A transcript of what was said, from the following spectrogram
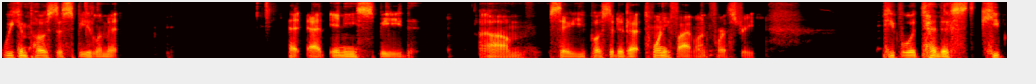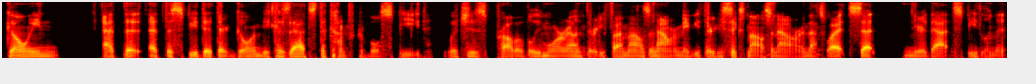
we can post a speed limit at, at any speed. Um, say you posted it at 25 on 4th Street. People would tend to keep going at the at the speed that they're going because that's the comfortable speed, which is probably more around 35 miles an hour, maybe 36 miles an hour. And that's why it's set near that speed limit.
